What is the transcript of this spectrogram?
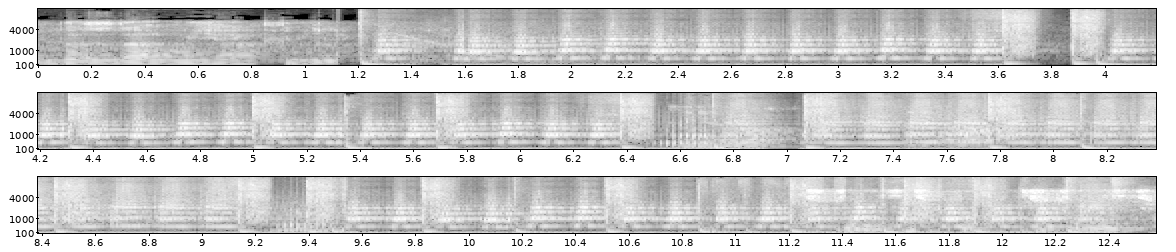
не бездам як ні. Я... Что здесь подписывать?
